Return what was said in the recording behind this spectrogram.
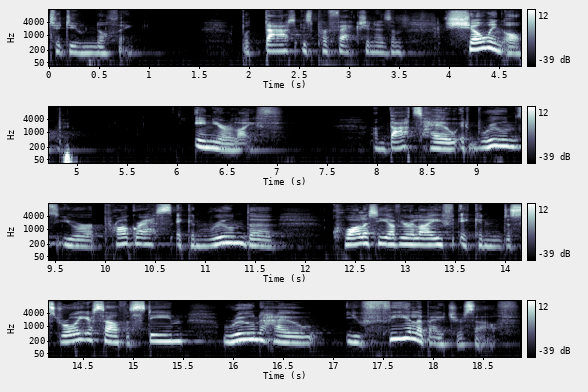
to do nothing. But that is perfectionism showing up in your life. And that's how it ruins your progress. It can ruin the quality of your life. It can destroy your self esteem, ruin how you feel about yourself.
